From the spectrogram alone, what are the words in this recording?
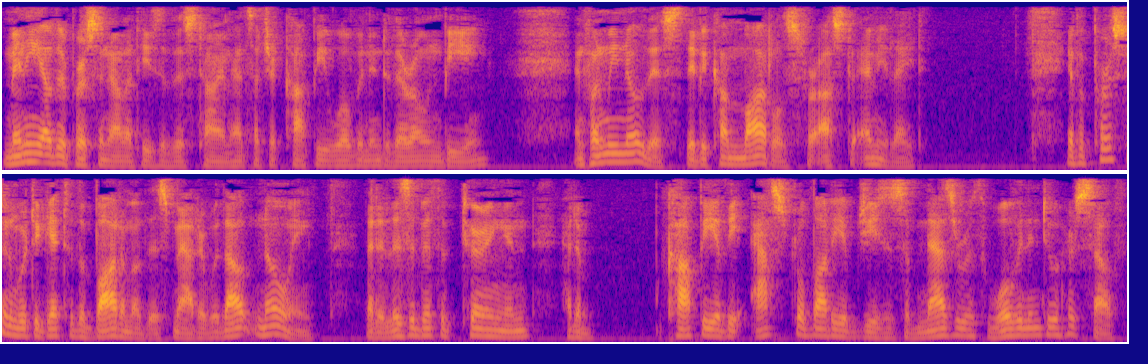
Many other personalities of this time had such a copy woven into their own being, and when we know this, they become models for us to emulate. If a person were to get to the bottom of this matter without knowing that Elizabeth of Thuringen had a copy of the astral body of Jesus of Nazareth woven into herself,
